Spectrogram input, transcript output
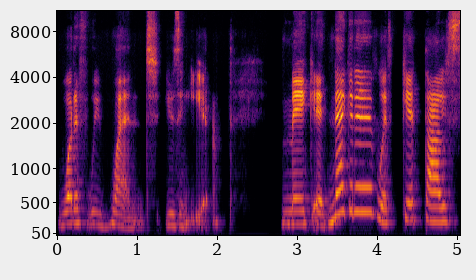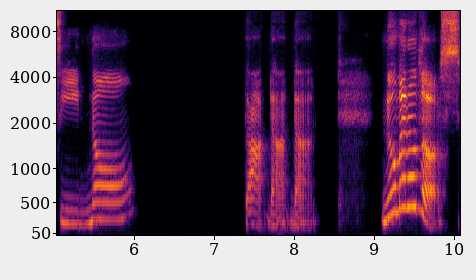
what if we went using ir? Make it negative with ¿qué tal si no? Dot, dot, dot. Número dos.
